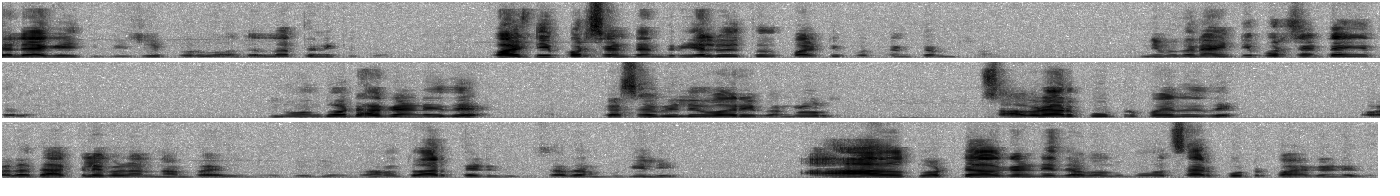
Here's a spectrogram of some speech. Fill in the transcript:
ತಲೆಯಾಗ ಐತಿ ಬಿಜೆಪಿಯವರು ಅದೆಲ್ಲ ತನಿಖೆ ಫಾರ್ಟಿ ಪರ್ಸೆಂಟ್ ಅಂದ್ರೆ, ಎಲ್ಲಿ ಹೋಯ್ತದ ಫಾರ್ಟಿ ಪರ್ಸೆಂಟ್ ಕಮಿಷನ್ ನಿಮ್ದು ನೈಂಟಿ ಪರ್ಸೆಂಟ್ ಆಗೈತಲ್ಲ. ಇನ್ನೊಂದು ದೊಡ್ಡ ಹಗರಣ ಇದೆ. ಕಸ ವಿಲೇವಾರಿ ಬೆಂಗಳೂರು. ಸಾವಿರಾರು ಕೋಟಿ ರೂಪಾಯಿ ಇದೆ. ಅವೆಲ್ಲ ದಾಖಲೆಗಳನ್ನ ನಮ್ಮ ಇನ್ನೊಂದು ವಾರ ತಡೀರಿ ಸದನ ಮುಗಿಲಿ. ಆ ದೊಡ್ಡ ಹಗರಣ ಇದೆ, ಅದೊಂದು ಮೂವತ್ತು ಸಾವಿರ ಕೋಟಿ ರೂಪಾಯಿ ಹಗರಣ ಇದೆ.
